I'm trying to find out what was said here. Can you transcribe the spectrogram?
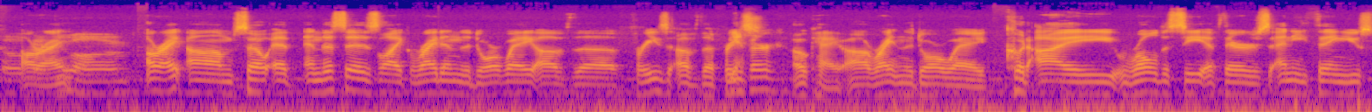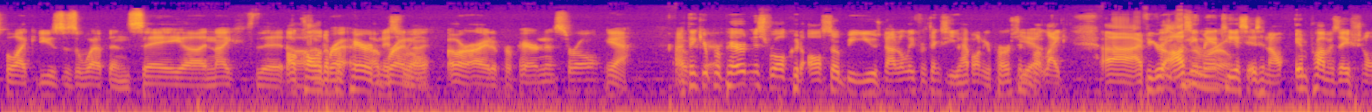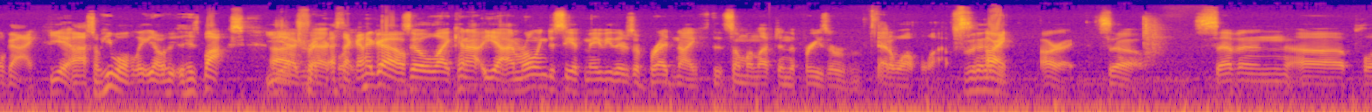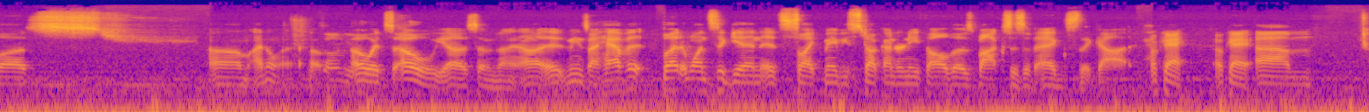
Oh, All got right. two arm. All right. Um. So, it, and this is like right in the doorway of the freeze of the freezer. Okay. Uh, right in the doorway. Could I roll to see if there's anything useful I could use as a weapon? Say a knife that. I'll uh, call it a bre- preparedness bread roll. knife. All right, a preparedness roll. Yeah. I think your preparedness roll could also be used not only for things that you have on your person, Yeah. but like uh, I figure Things in the room. Ozymandias is an al- improvisational guy. Yeah. Uh, so he will, you know, his box uh, Yeah, trick a exactly. second ago. So, like, can I? Yeah, I'm rolling to see if maybe there's a bread knife that someone left in the freezer at a Waffle House. All right. All right. So, seven uh, plus. Um, I don't. on your- Oh, it's oh yeah, seven nine. Uh, it means I have it, but once again, it's like maybe stuck underneath all those boxes of eggs that got. Okay. Okay. Um,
